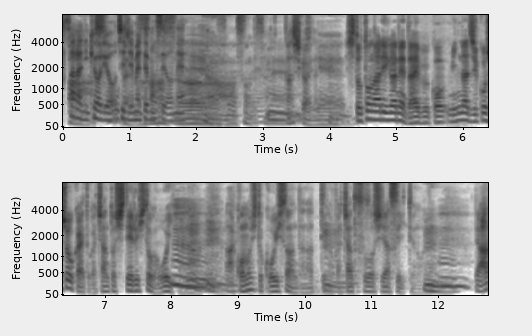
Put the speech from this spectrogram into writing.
さらに距離を縮めてますよね。確かにね、人となりがねだいぶこうみんな自己紹介とかちゃんとしてる人が多いから、うん。あこの人こういう人なんだなっていうのがちゃんと想像しやすいっていうのがね、うん。うんで会っ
